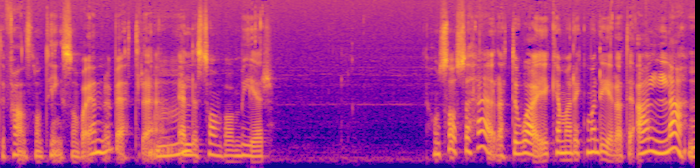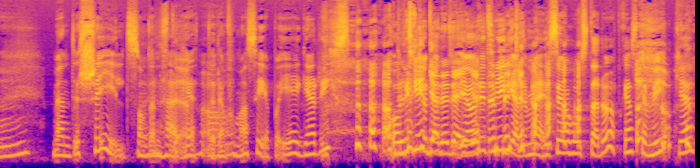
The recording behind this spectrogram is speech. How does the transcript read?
det fanns någonting som var ännu bättre, eller som var mer... Hon sa så här, att The Wire kan man rekommendera till alla. Men The Shield, som Ja, den här det. hette, Ja. den får man se på egen risk. Det triggade dig Ja, det triggade mig. Så jag hostade upp ganska mycket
